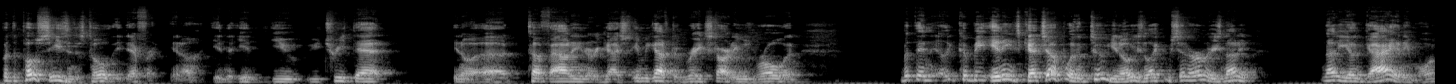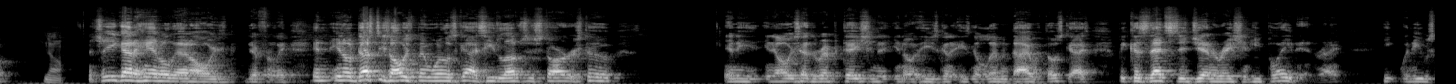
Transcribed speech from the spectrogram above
But the postseason is totally different. You know, you you you, you treat that, you know, a tough outing or a guy. I mean, he got a great start. He was rolling, but then it could be innings catch up with him too. You know, he's like we said earlier, he's not a not a young guy anymore. No. And so you got to handle that always differently. And you know, Dusty's always been one of those guys. He loves his starters too, and he, he always had the reputation that you know he's gonna he's gonna live and die with those guys because that's the generation he played in, right? He when he was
